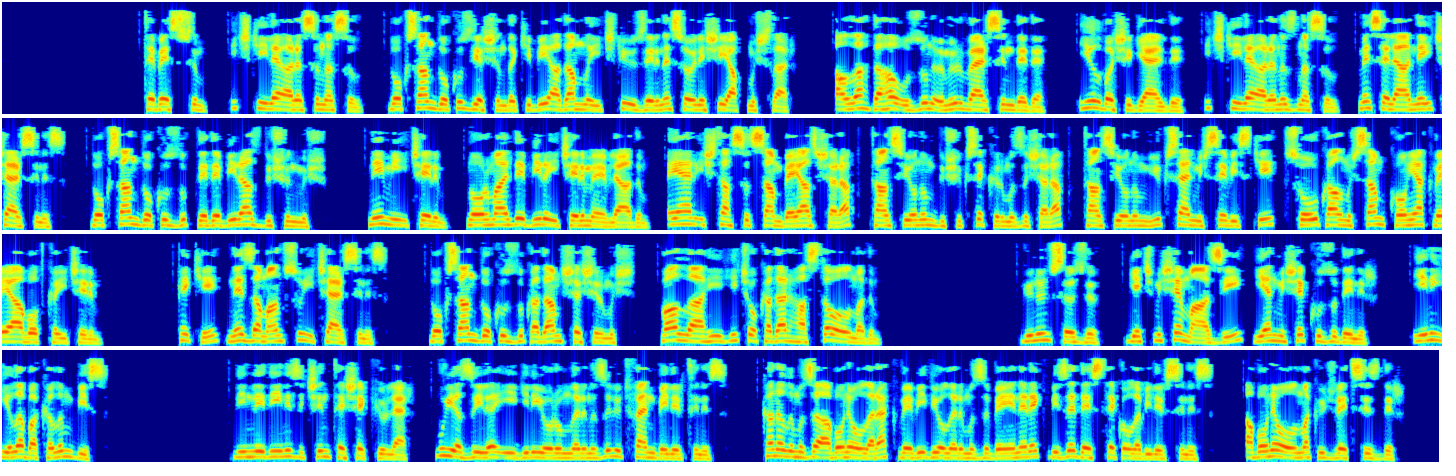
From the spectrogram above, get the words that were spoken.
Tebessüm. İçkiyle arası nasıl? 99 yaşındaki bir adamla içki üzerine söyleşi yapmışlar. Allah daha uzun ömür versin dede. Yılbaşı geldi. İçkiyle aranız nasıl? Mesela ne içersiniz? 99'luk dede biraz düşünmüş. Ne mi içerim? Normalde bira içerim evladım. Eğer iştahsızsam beyaz şarap, tansiyonum düşükse kırmızı şarap, tansiyonum yükselmişse viski, soğuk almışsam konyak veya vodka içerim. Peki, ne zaman su içersiniz? 99'luk adam şaşırmış. Vallahi hiç o kadar hasta olmadım. Günün sözü. Geçmişe mazi, yenmişe kuzu denir. Yeni yıla bakalım biz. Dinlediğiniz için teşekkürler. Bu yazıyla ilgili yorumlarınızı lütfen belirtiniz. Kanalımıza abone olarak ve videolarımızı beğenerek bize destek olabilirsiniz. Abone olmak ücretsizdir.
